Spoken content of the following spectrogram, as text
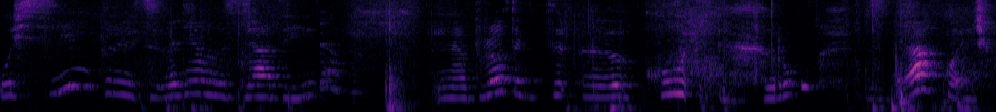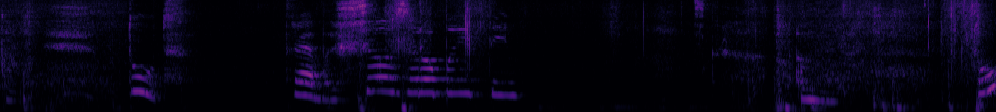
Усім привіт! Сьогодні ми відео напроти е, гру з дракончиками. Тут треба що зробити? Ем, Тут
